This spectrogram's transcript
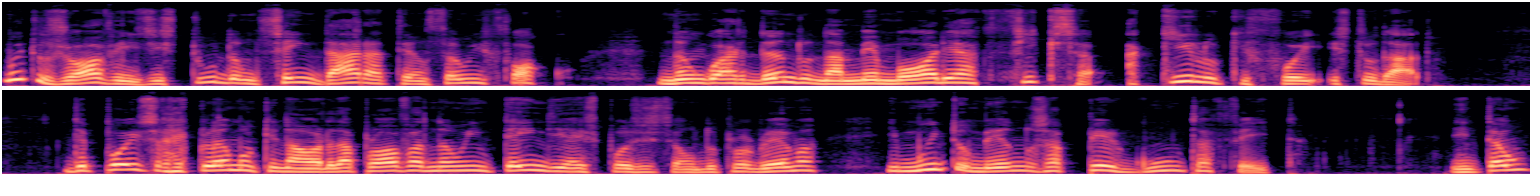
Muitos jovens estudam sem dar atenção e foco, não guardando na memória fixa aquilo que foi estudado. Depois reclamam que na hora da prova não entendem a exposição do problema e muito menos a pergunta feita. Então,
